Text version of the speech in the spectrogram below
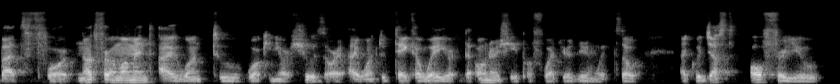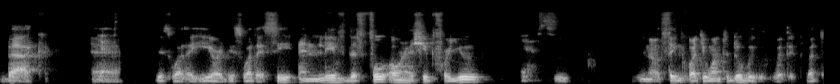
but for not for a moment i want to walk in your shoes or i want to take away your, the ownership of what you're dealing with so i could just offer you back uh, yes. this what i hear this what i see and leave the full ownership for you yes you know think what you want to do with, with it but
